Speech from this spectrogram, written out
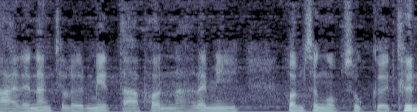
รายและนั่งเจริญเมตตาภาวนาและมีความสงบสุขเกิดขึ้น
